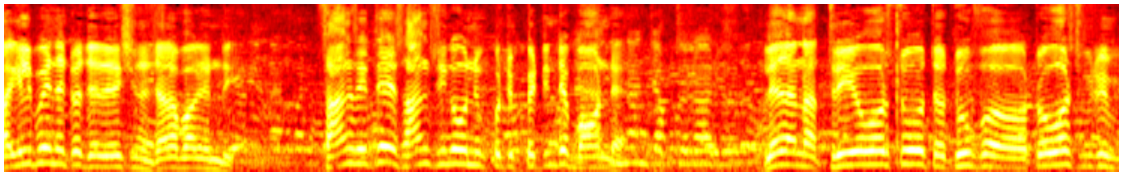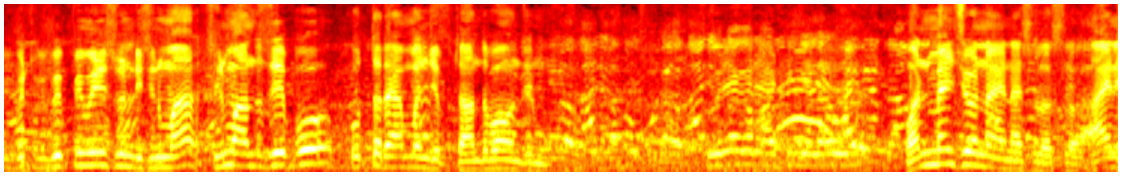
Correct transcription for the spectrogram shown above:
పగిలిపోయినట్టు డైరెక్షన్ చాలా బాగుంది. సాంగ్స్ అయితే సాంగ్స్ ఇంకా పెట్టింటే బాగుండే. లేదన్న three hours two two hours fifty minutes ఉంది సినిమా. సినిమా అంతసేపు కొత్త ర్యామ్ అని చెప్తా అంత బాగుంది సినిమా. వన్ మ్యాన్ షో ఆయన అసలు అసలు. ఆయన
